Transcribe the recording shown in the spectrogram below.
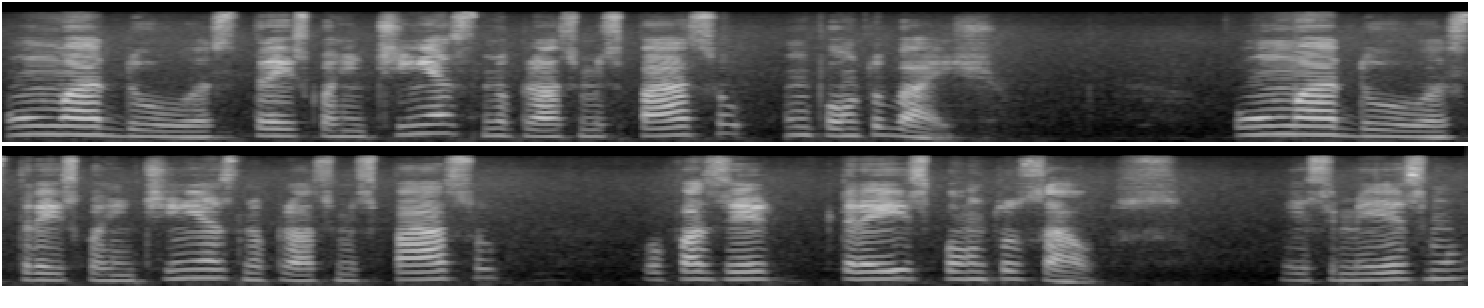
uma, duas, três correntinhas no próximo espaço, um ponto baixo, uma duas três correntinhas no próximo espaço vou fazer três pontos altos nesse mesmo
